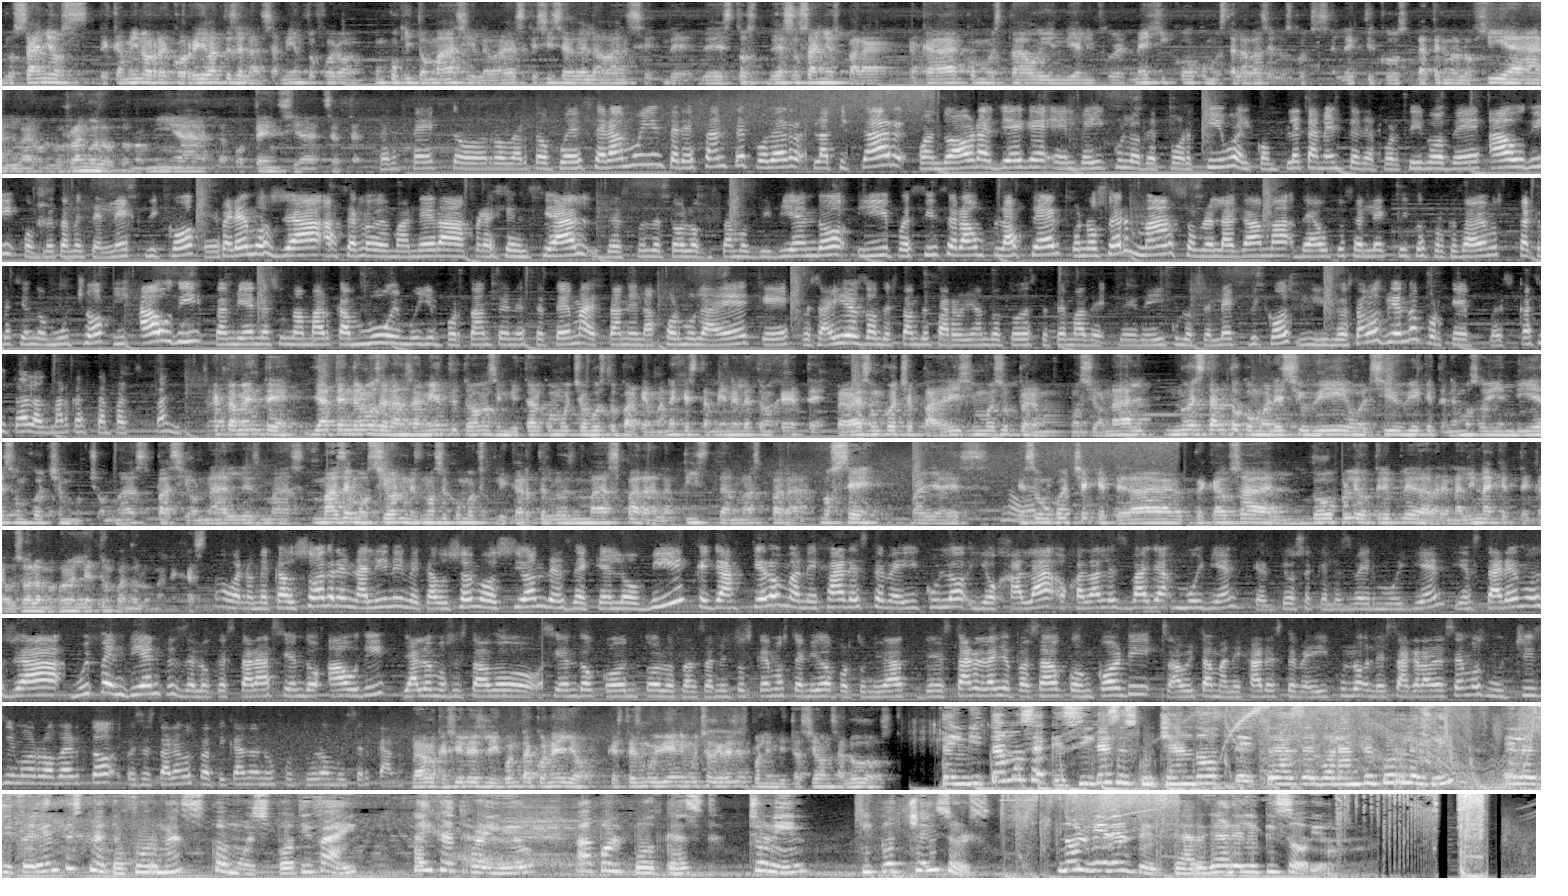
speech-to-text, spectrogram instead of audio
los años de camino recorrido antes del lanzamiento fueron un poquito más y la verdad es que sí se ve el avance de, de estos, de esos años para acá, cómo está hoy en día el Influencer en México, cómo está el avance de los coches eléctricos, la tecnología, los rangos de autonomía, la potencia, etcétera. Perfecto, Roberto. Pues será muy interesante poder platicar cuando ahora llegue el vehículo deportivo, el completamente deportivo de Audi, completamente eléctrico. Esperemos ya hacerlo de manera presencial después de todo lo que estamos viviendo y pues sí será un placer conocer más sobre la gama de autos eléctricos porque sabemos que está creciendo mucho y Audi también es una marca muy muy importante en este tema, están en la Fórmula E que pues ahí es donde están desarrollando todo este tema de, de, vehículos eléctricos. Y lo estamos viendo porque pues casi todas las marcas están participando. Exactamente, ya tendremos el lanzamiento y te vamos a invitar con mucho gusto para que manejes también el e-tron GT. Pero es un coche padrísimo, es súper emocional, no es tanto como el SUV o el CUV que tenemos hoy en día, es un coche mucho más pasional, es más, más de emociones, no sé cómo explicártelo, es más para la pista, más para, no sé, vaya, es, no, es un coche que te da, te causa el doble o triple de adrenalina que te causó a lo mejor el e-tron cuando lo manejaste. No, bueno, me causó adrenalina y me causó emoción desde que lo vi, que ya quiero manejar este vehículo y ojalá, ojalá les vaya muy bien, que yo sé que les va a ir muy bien y estaremos ya muy pendientes de lo que estará haciendo Audi, ya lo hemos estado haciendo con todos los lanzamientos que hemos tenido oportunidad de estar el año pasado con Connie, ahorita manejar este vehículo, les agradecemos muchísimo Roberto, pues estaremos platicando en un futuro muy cercano. Claro que sí Leslie, cuenta con ello, que estés muy bien y muchas gracias por la invitación, saludos. Te invitamos a que sigas escuchando Detrás del Volante por Leslie en las diferentes plataformas como Spotify, iHeartRadio, Apple Podcast, TuneIn y Podchasers. No olvides descargar el episodio.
